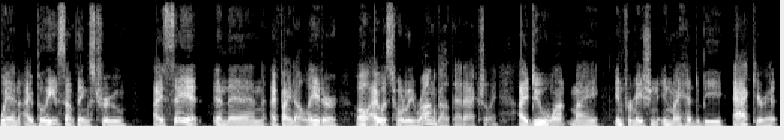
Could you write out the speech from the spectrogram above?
when I believe something's true, I say it and then I find out later, oh, I was totally wrong about that actually. I do want my information in my head to be accurate.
